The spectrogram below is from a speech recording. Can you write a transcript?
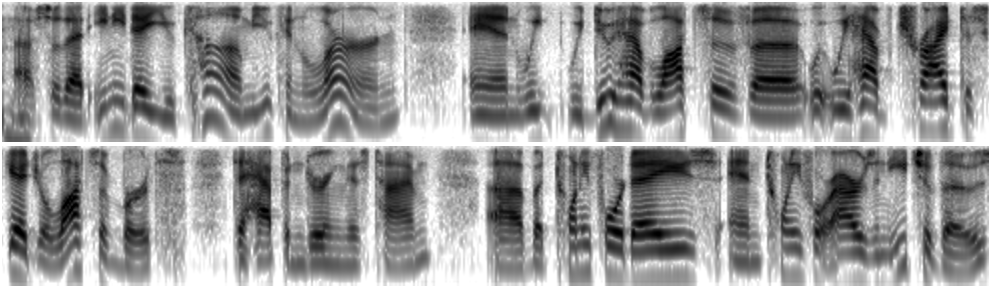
mm-hmm. uh, so that any day you come, you can learn and we we do have lots of uh, we have tried to schedule lots of births to happen during this time, uh, but 24 days and 24 hours in each of those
